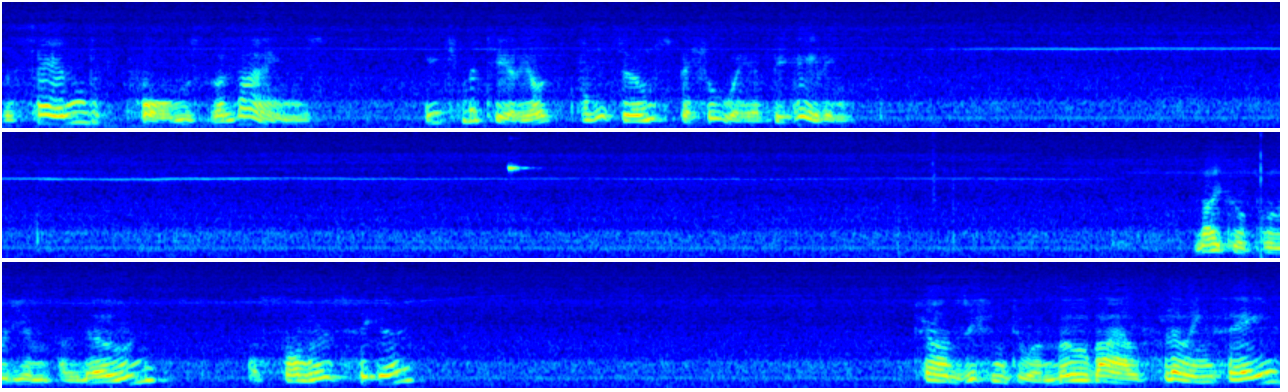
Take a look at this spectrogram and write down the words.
The sand forms the lines. Each material has its own special way of behaving. Lycopodium alone, a sonorous figure, transition to a mobile flowing phase,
